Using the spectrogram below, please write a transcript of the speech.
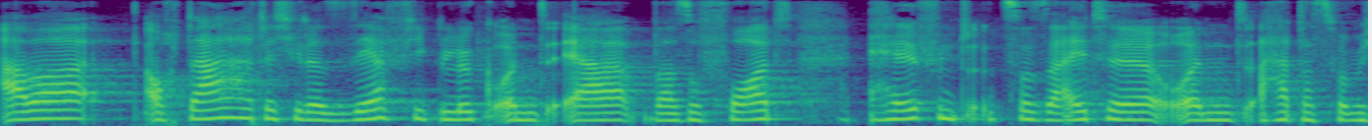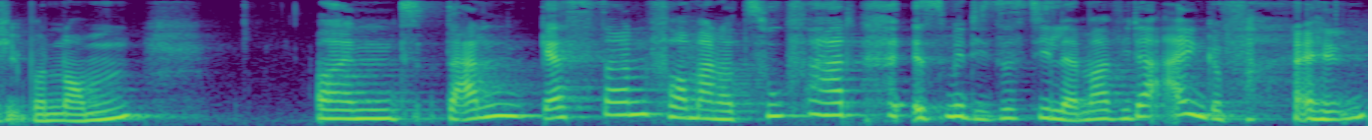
Aber auch da hatte ich wieder sehr viel Glück und er war sofort helfend zur Seite und hat das für mich übernommen. Und dann gestern vor meiner Zugfahrt ist mir dieses Dilemma wieder eingefallen.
